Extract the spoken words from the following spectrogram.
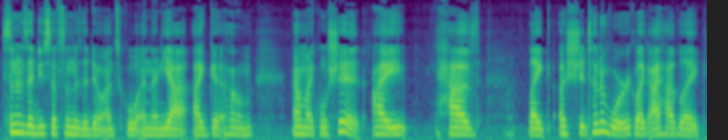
Sometimes I do stuff, sometimes I don't at school. And then yeah, I get home and I'm like, well shit, I have like a shit ton of work. Like I have like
